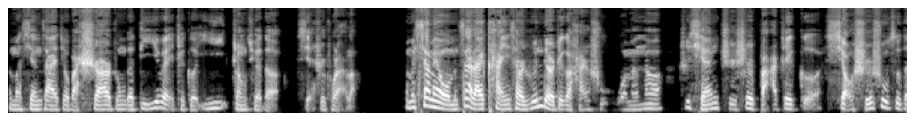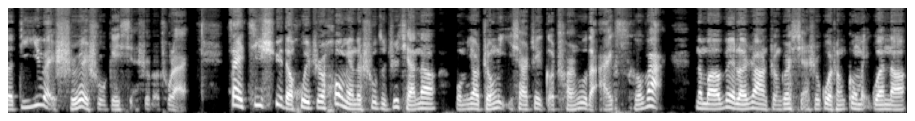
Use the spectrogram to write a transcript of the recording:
那么现在就把十二中的第一位这个一正确的显示出来了。那么下面我们再来看一下 render 这个函数。我们呢之前只是把这个小时数字的第一位十位数给显示了出来。在继续的绘制后面的数字之前呢，我们要整理一下这个传入的 x 和 y。那么为了让整个显示过程更美观呢，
